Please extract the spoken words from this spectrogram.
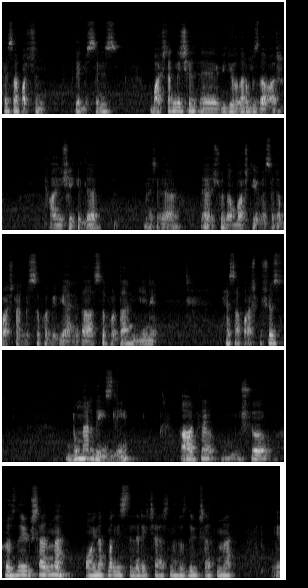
hesap açın demişsiniz. Başlangıç e, videolarımız da var. Aynı şekilde mesela evet şuradan başlıyor mesela başlangıç 01 yani daha sıfırdan yeni hesap açmışız. Bunları da izleyin. Artı şu hızlı yükselme, oynatma listeleri içerisinde hızlı yükseltme e,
